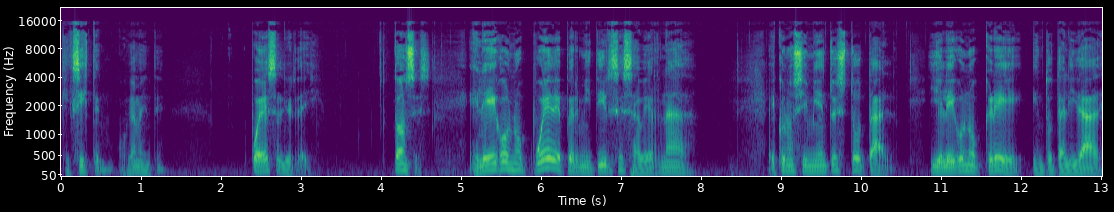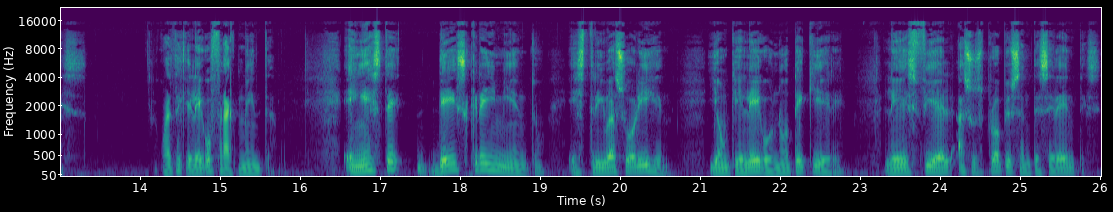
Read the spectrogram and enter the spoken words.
que existen, obviamente, puedes salir de allí. Entonces, el ego no puede permitirse saber nada. El conocimiento es total y el ego no cree en totalidades. Acuérdate que el ego fragmenta. En este descreimiento estriba su origen y aunque el ego no te quiere, le es fiel a sus propios antecedentes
